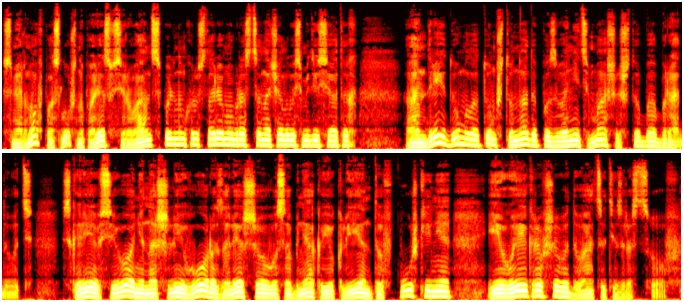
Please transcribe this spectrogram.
Смирнов послушно полез в сервант с пыльным хрусталем образца начала восьмидесятых, а Андрей думал о том, что надо позвонить Маше, чтобы обрадовать. Скорее всего, они нашли вора, залезшего в особняк ее клиента в Пушкине и выкравшего двадцать изразцов.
